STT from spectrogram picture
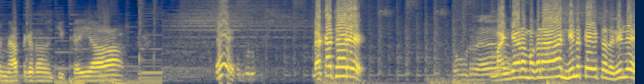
ಎಷ್ಟು ಮ್ಯಾತ್ಗದಾವ ಆಕಿ ಕೈಯ? ಲೆಕ್ಕಾಚಾರಿ! ಮಂಗ್ಯಾನ ಮಗನ ನಿನ್ನ ಕೈ ಇಟ್ಟದ ನಿಲ್ಲಿ.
